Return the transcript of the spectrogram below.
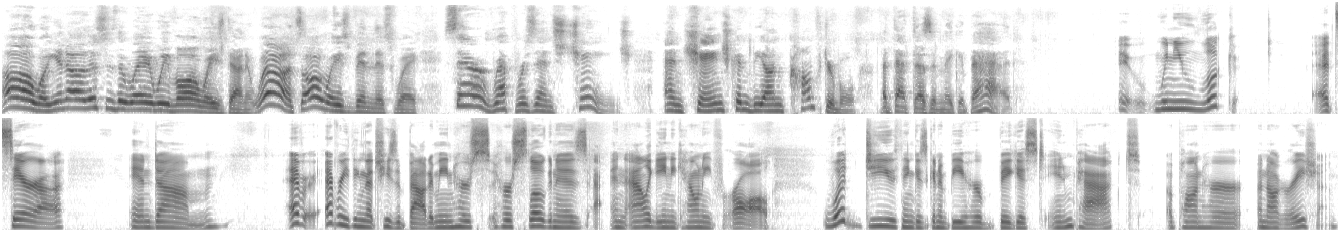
Oh, well, you know, this is the way we've always done it. Well, it's always been this way. Sara represents change, and change can be uncomfortable, but that doesn't make it bad. It, when you look at Sara and um, every, everything that she's about, I mean, her her slogan is "an Allegheny County for all." What do you think is going to be her biggest impact upon her inauguration?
